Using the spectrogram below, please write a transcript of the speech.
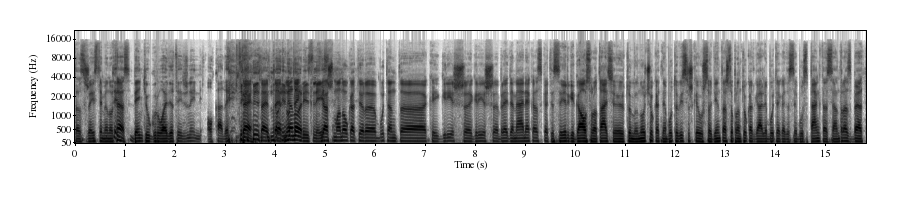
tas žaisti minutės. Taip, bent jau gruodį, tai žinai, o ką daryti. Taip, taip, taip. nori, nu, nenori įsileisti. Tai aš manau, kad ir būtent, kai grįž, grįž Bredė Menekas, kad jisai irgi gaus rotacijoje tų minučių, kad nebūtų visiškai užsodintas. Suprantu, kad gali būti, kad jisai bus penktas, antras, bet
